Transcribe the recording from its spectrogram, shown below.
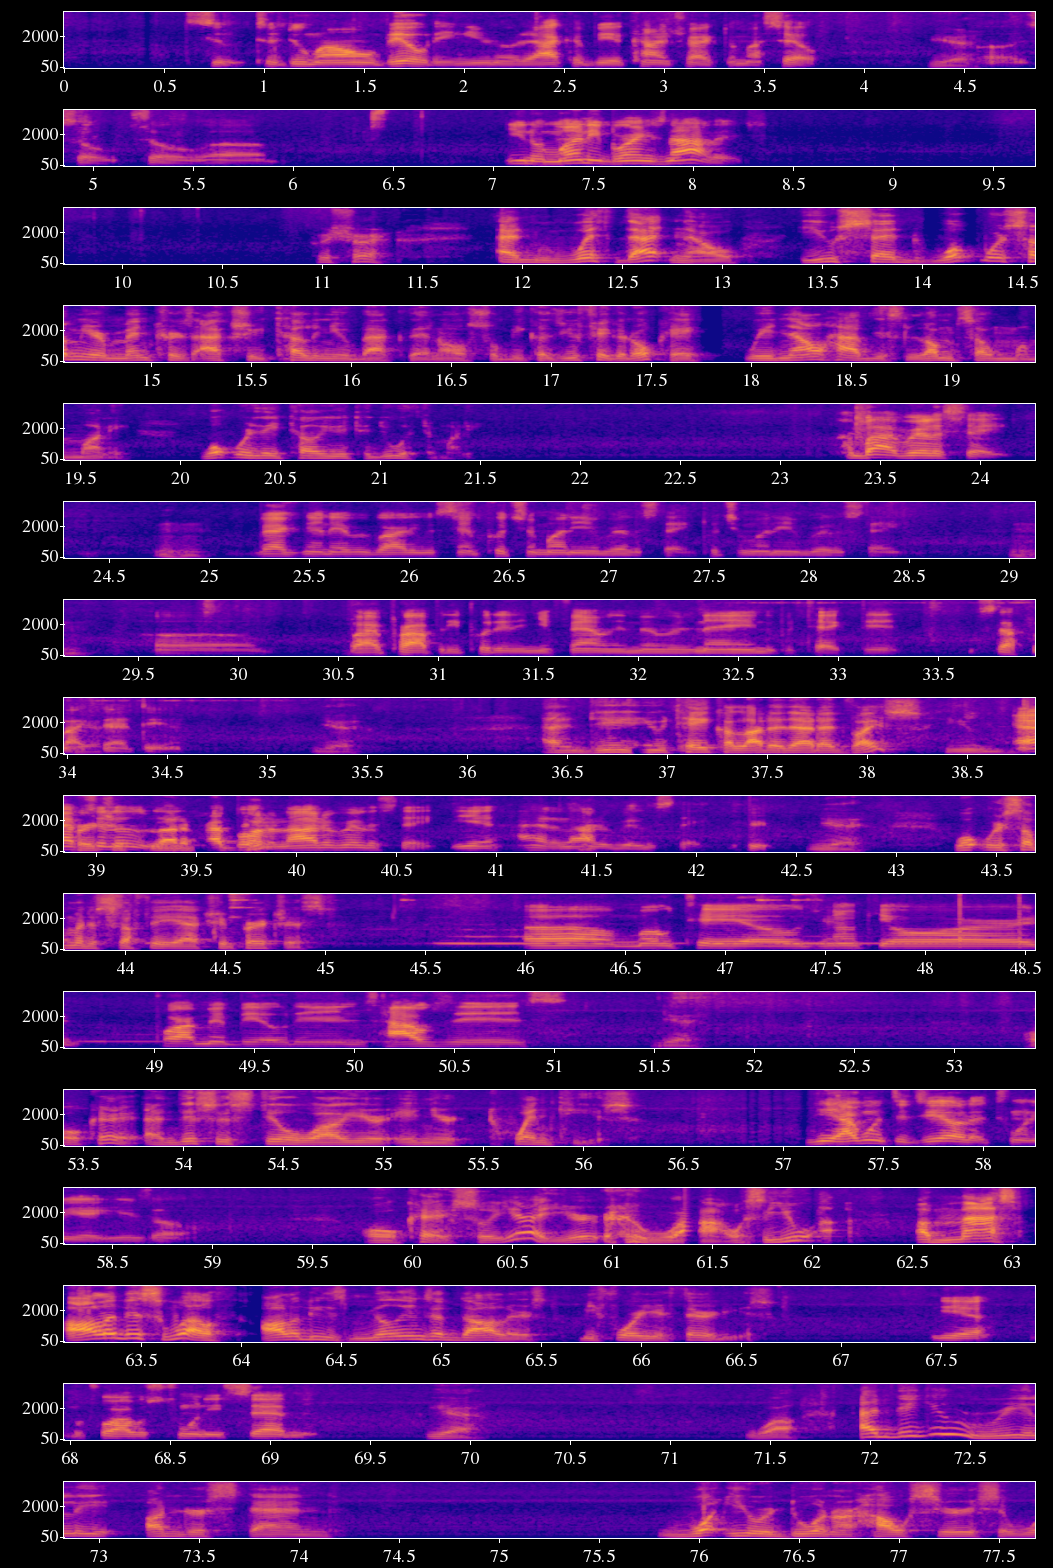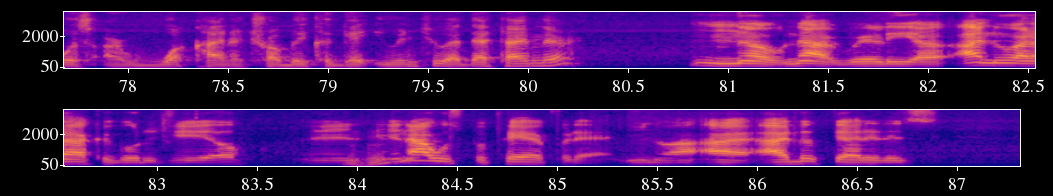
to to do my own building you know that i could be a contractor myself Yeah. uh, so so um, you know money brings knowledge For sure. And with that now, you said what were some of your mentors actually telling you back then also? Because you figured, okay, we now have this lump sum of money. What were they telling you to do with the money? about real estate. Mhm. Back then, everybody was saying, "Put your money in real estate. Put your money in real estate. Mhm. Uh, buy property, put it in your family member's name to protect it. Stuff like Yeah. that." There, Yeah. And do you take a lot of that advice? You absolutely. a lot of I bought a lot of real estate. Yeah, I had a lot of real estate. Yeah. What were some of the stuff that you actually purchased? uh, motel, junkyard, apartment buildings, houses. Yeah. Okay. And this is still while you're in your 20s. Yeah, I went to jail at 28 years old. Okay. So, yeah, you're wow. So, you amassed all of this wealth, all of these millions of dollars before your 30s. Yeah, before I was 27. Yeah. Wow. And did you really understand what you were doing or how serious it was or what kind of trouble it could get you into at that time there? No, not really. Uh, I knew that I could go to jail, and Mhm. and I was prepared for that. You know, I I looked at it as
